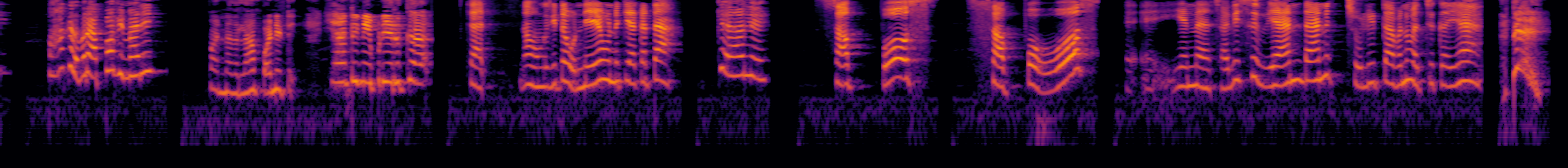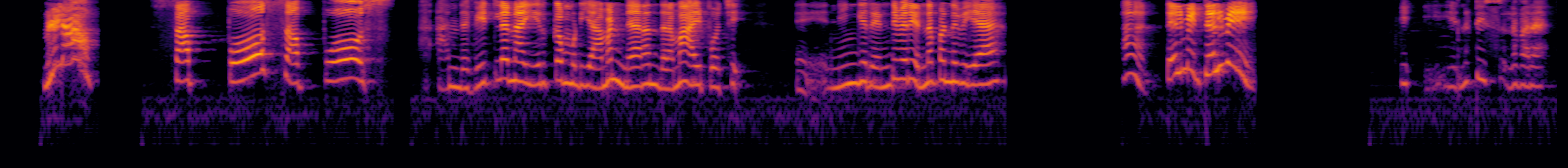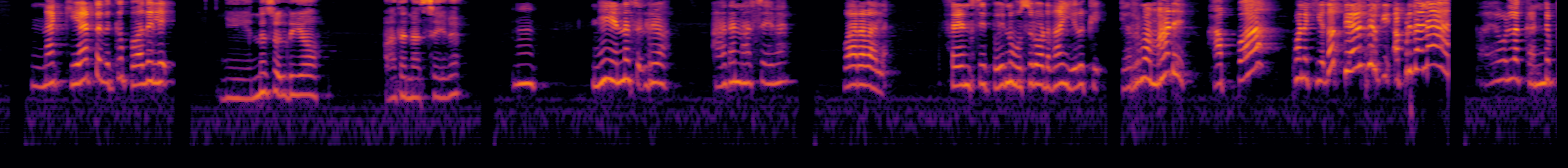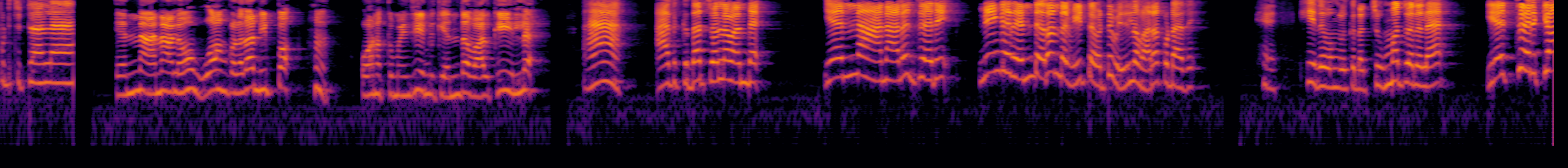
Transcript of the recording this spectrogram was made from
பாக்குறவர அப்பாவி மாதிரி. பண்ணதெல்லாம் பண்ணிட்டு ஏன்டி நீ இப்படி இருக்க? சரி நான் உங்ககிட்ட ஒன்னே ஒண்ணு கேட்கட்டா கேளு. சப்போஸ் சப்போஸ் என்ன சரிசு வேண்டான்னு சொல்லிட்டாவன்னு வச்சுக்கயேன் டேய், சப்போஸ் சப்போஸ் அந்த வீட்ல நான் இருக்க முடியாம நிரந்தரமா ஆயிப்போச்சு. நீங்க ரெண்டு பேரும் என்ன பண்ணுவீங்க? டெல்மி டெல்மி என்னடி சொல்ல வர? நான் கேட்டதுக்கு பதில். நீ என்ன சொல்றியோ அதை நான் செய்வேன். நீ என்ன சொல்றியோ அதை நான் செய்வேன். பரவாயில்ல ஃப்ரெண்ட்ஷிப்னு உசுரோட தான் இருக்கு. எரும மாடு அப்பா உனக்கு ஏதோ தெரிஞ்சிருக்கு. அப்படிதானே? பயவுள்ள கண்டுபிடிச்சிட்டால என்ன ஆனாலும் உன் கூட தான் நிற்போம் ஹம், உனக்கு மிஞ்சி எங்களுக்கு எந்த வாழ்க்கையும் இல்லை. ஆ அதுக்கு தான் சொல்ல வந்தேன். என்ன ஆனாலும் சரி நீங்க ரெண்டு பேரும் அந்த வீட்டை விட்டு வெளியில வரக்கூடாது. இது உங்களுக்கு நான் சும்மா சொல்லல. எச்சரிக்கை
